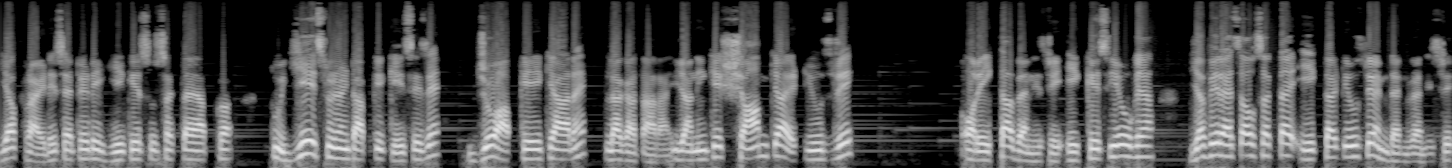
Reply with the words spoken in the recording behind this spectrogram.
या फ्राइडे सैटरडे ये केस हो सकता है आपका। तो ये स्टूडेंट आपके केसेस हैं, जो आपके क्या आ रहे हैं? लगातार आए यानी कि शाम क्या है? ट्यूसडे और एक था वेनिसडे एक केस ये हो गया, या फिर ऐसा हो सकता है एक था ट्यूसडे एंड देन वेनिसडे,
